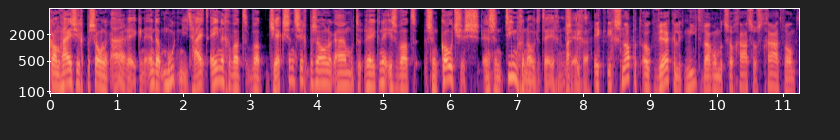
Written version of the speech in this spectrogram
kan hij zich persoonlijk aanrekenen. En dat moet niet. Hij, het enige wat, wat Jackson zich persoonlijk aan moet rekenen, is wat zijn coaches en zijn teamgenoten tegen hem Maar zeggen. ik, ik, ik snap het ook werkelijk niet waarom het zo gaat zoals het gaat. Want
